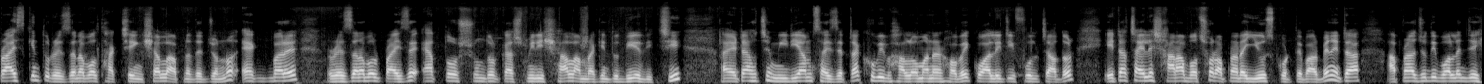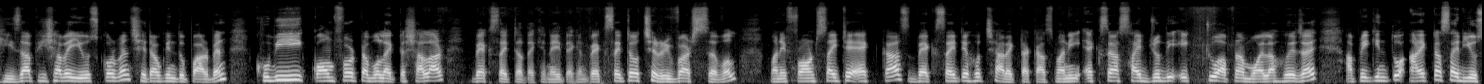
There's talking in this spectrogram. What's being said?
প্রাইস কিন্তু রিজনেবল থাকছে ইনশাল্লাহ আপনাদের জন্য। একবারে রিজনেবল প্রাইসে এত সুন্দর কাশ্মীরি শাল আমরা কিন্তু দিয়ে দিচ্ছি। আর এটা হচ্ছে মিডিয়াম সাইজেরটা খুবই ভালো মানের হবে কোয়ালিটি ফুল চাদর। এটা চাইলে সারা বছর আপনারা ইউজ করতে পারবেন। এটা আপনারা যদি বলেন যে হিজাব হিসাবে ইউজ করবেন, সেটাও কিন্তু পারবেন। খুবই কমফোর্টেবল একটা শাল। আর ব্যাক সাইডটা দেখেন, এই দেখেন ব্যাক সাইডটা হচ্ছে রিভার্সেবল মানে ফ্রন্ট সাইডে এক কাজ ব্যাক সাইডে হচ্ছে আরেকটা কাজ। মানে এক্সট্রা সাইড যদি একটু আপনার ময়লা হয়ে যায় আপনি কিন্তু আরেকটা সাইড ইউজ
